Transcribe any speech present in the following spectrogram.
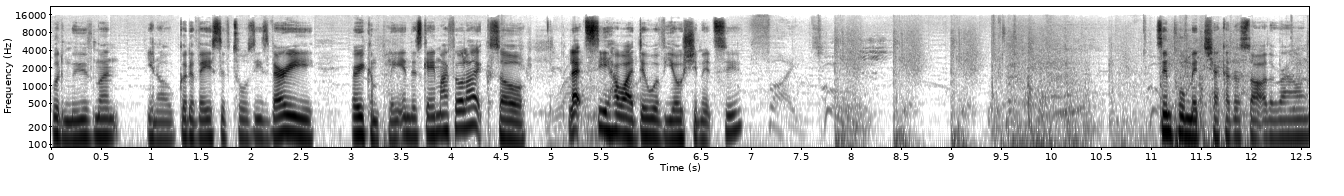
good movement, you know, good evasive tools. He's very, very complete in this game, I feel like. So let's see how I deal with Yoshimitsu. Simple mid check at the start of the round.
